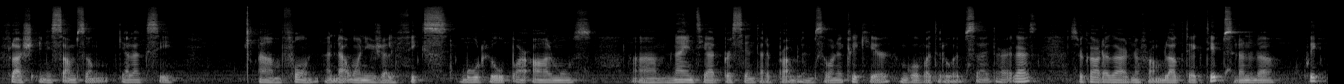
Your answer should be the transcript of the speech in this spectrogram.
flash any Samsung Galaxy um, phone. And that one usually fix boot loop or almost um, 90 odd percent of the problem. So when I click here and go over to the website. Alright guys. It's Ricardo Gardener from Blog Tech Tips another quick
